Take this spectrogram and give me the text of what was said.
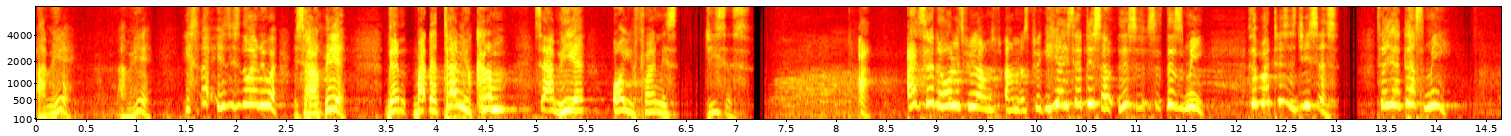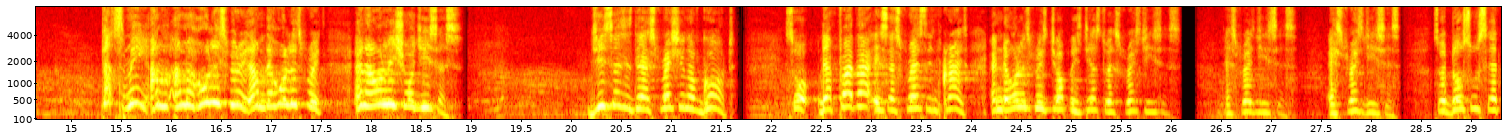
I'm here. I'm here. He's not, he's not anywhere. He said, I'm here. Then by the time you come, say, I'm here, all you find is Jesus. I said, the Holy Spirit, I'm, I'm speaking. Yeah, he said, this, uh, this, this, this is me. I said, but this is Jesus. He said, yeah, that's me. That's me. I'm, I'm a Holy Spirit. I'm the Holy Spirit. And I only show Jesus. Jesus is the expression of God. So the Father is expressed in Christ. And the Holy Spirit's job is just to express Jesus. Express Jesus. Express Jesus. So those who said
